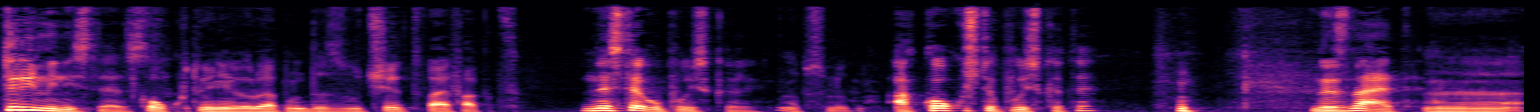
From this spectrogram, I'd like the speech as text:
три министерства. Колкото и невероятно да звучи, това е факт. Не сте го поискали. Абсолютно. А колко ще поискате? не знаете. А,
